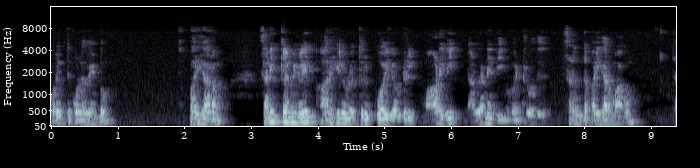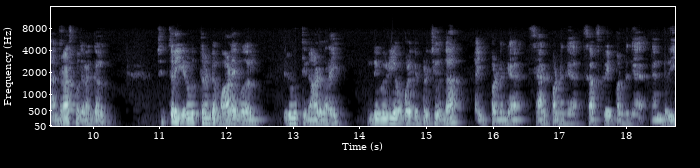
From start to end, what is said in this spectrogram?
குறைத்து கொள்ள வேண்டும். பரிகாரம். சனிக்கிழமைகளில் அருகிலுள்ள திருக்கோயில் ஒன்றில் மாலையில் நல்லெண்ணெய் தீபமேற்றுவது சிறந்த பரிகாரமாகும். சந்திராஸ்மதனங்கள் சித்திரை இருபத்தி ரெண்டு மாலை முதல் இருபத்தி நாலு வரை. இந்த வீடியோ உங்களுக்கு பிடிச்சிருந்தா லைக் பண்ணுங்கள் ஷேர் பண்ணுங்கள் சப்ஸ்கிரைப் பண்ணுங்கள் நன்றி.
